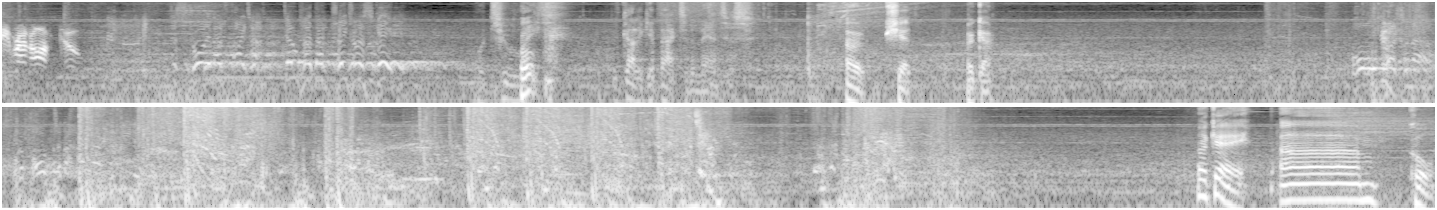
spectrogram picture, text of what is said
she run off to? Destroy that fighter! Don't let that traitor escape! We're too Oh. late. We've got to get back to the Mantis. Oh, shit. Okay. All personnel, report to the hangar immediately. Okay. Um, cool.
